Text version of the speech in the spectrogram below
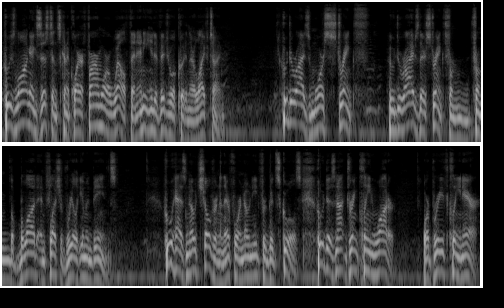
whose long existence can acquire far more wealth than any individual could in their lifetime. Who derives more strength? Who derives their strength from, from the blood and flesh of real human beings? Who has no children and therefore no need for good schools? Who does not drink clean water or breathe clean air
